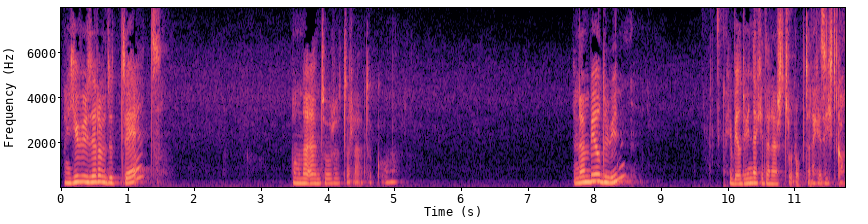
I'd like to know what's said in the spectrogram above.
En geef jezelf de tijd om dat antwoorden te laten komen. En dan beeld u in. Je beeld u in dat je daarnaar loopt en dat je zegt, kom,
